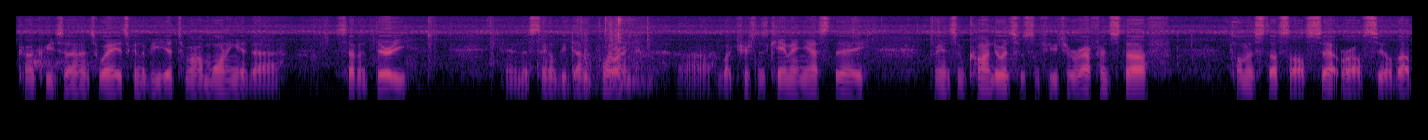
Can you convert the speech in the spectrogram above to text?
Concrete's on its way. It's going to be here tomorrow morning at 7.30 uh, and this thing will be done pouring. Uh, electricians came in yesterday, ran some conduits for some future reference stuff. Plumbing stuff's all set, we're all sealed up.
